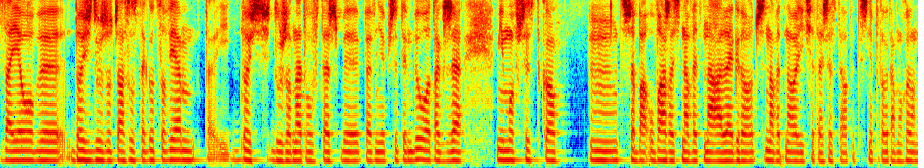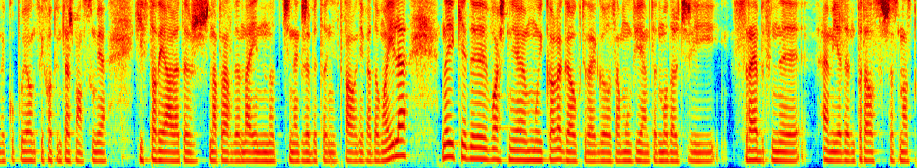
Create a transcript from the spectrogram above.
zajęłoby dość dużo czasu z tego co wiem i dość dużo nerwów też by pewnie przy tym było, także mimo wszystko trzeba uważać nawet na Allegro, czy nawet na Olixie też jest teoretycznie program ochrony kupujących, o tym też mam w sumie historię, ale to już naprawdę na inny odcinek, żeby to nie trwało nie wiadomo ile. No i kiedy właśnie mój kolega, u którego zamówiłem ten model, czyli srebrny M1 Pro z 16,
